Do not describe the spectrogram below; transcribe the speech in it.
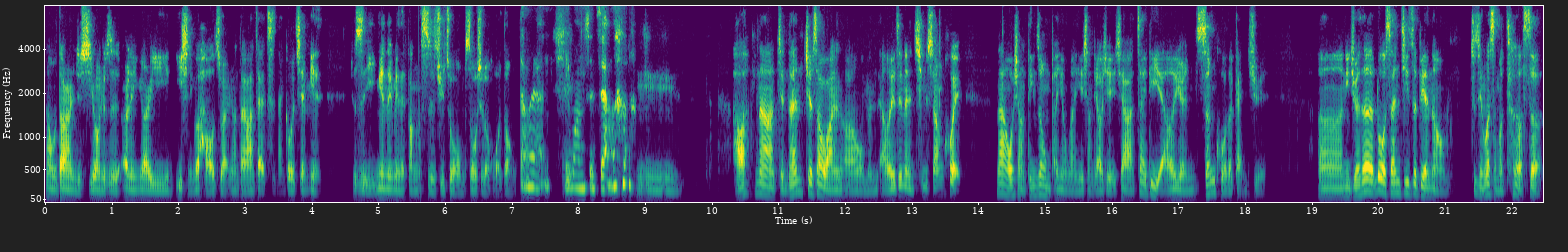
那我们当然也希望，就是二零二一疫情能够好转，让大家再次能够见面，就是以面对面的方式去做我们 social 的活动。当然，希望是这样。嗯嗯嗯哼。好，那简单介绍完啊、呃，我们 LA 这边的青商会。那我想听众朋友们也想了解一下在地 LA 人生活的感觉。呃，你觉得洛杉矶这边呢、哦，就是有没有什么特色？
